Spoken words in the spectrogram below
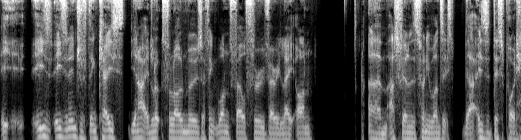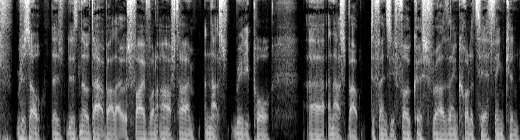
he's he's an interesting case. United looked for loan moves. I think one fell through very late on. Um, as for the 21s, it's, that is a disappointing result. There's, there's no doubt about that. It was 5 1 at half time, and that's really poor. Uh, and that's about defensive focus rather than quality, I think. And,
